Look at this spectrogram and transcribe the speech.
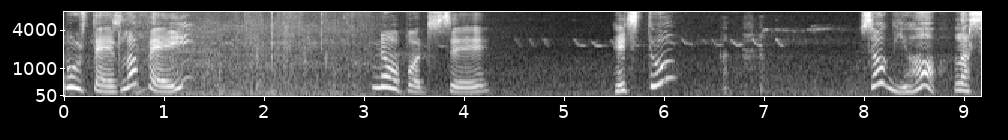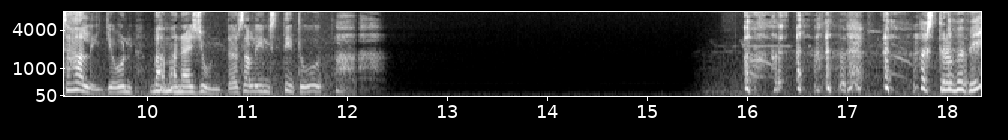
Vostè és la Fei? No pot ser. Ets tu? Sóc jo, la Sal i Jun. Vam anar juntes a l'institut. Es troba bé?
